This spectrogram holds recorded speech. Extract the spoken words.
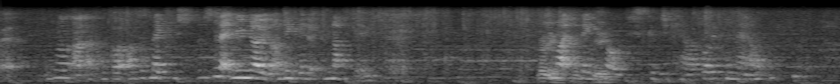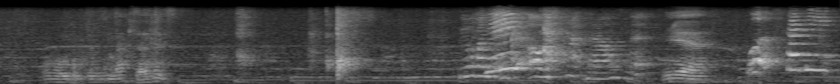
it. It's not like I forgot. I was just making, just letting you know that I didn't get it for nothing. You might think, you. oh, just good you can. I've got it for now. Oh, it doesn't matter. It's, Your one's getting a old hat now, isn't it? yeah. What, Sammy?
